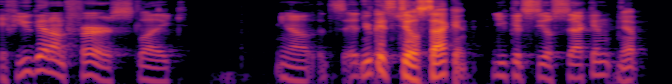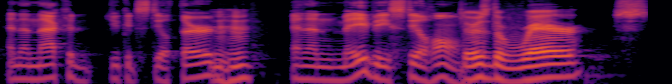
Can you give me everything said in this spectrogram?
if you get on first, like you know, it's it, You could it's- steal second. you could steal second. Yep. And then that could you could steal 3rd Mm-hmm. and then maybe steal home. There's the rare s-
